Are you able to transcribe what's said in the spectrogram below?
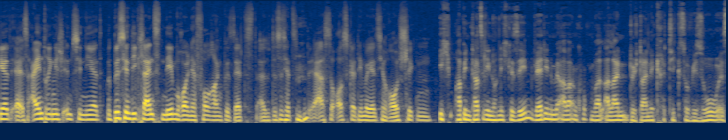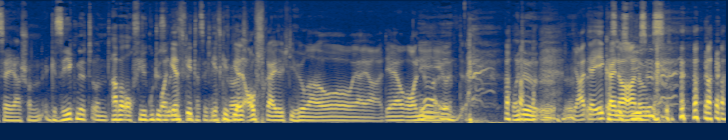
er ist eindringlich inszeniert und bis in die kleinsten Nebenrollen hervorragend besetzt. Also das ist jetzt Mhm. der erste Oscar, den wir jetzt hier rausschicken. Ich habe ihn tatsächlich noch nicht gesehen, werde ihn mir aber angucken, weil allein durch deine Kritik sowieso ist er ja schon gesegnet und habe auch viel Gutes Und über jetzt Film geht, tatsächlich jetzt geht gehört. wieder ein Aufschrei durch die Hörer. Oh, ja, ja, der Ronny. Ja, äh, und, Heute, äh, ne, der hat ja eh es keine ist, Ahnung.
